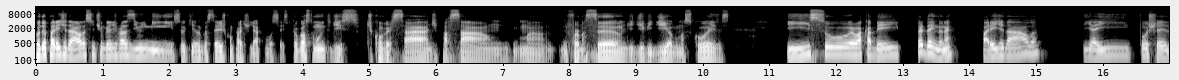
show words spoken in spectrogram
Quando eu parei de dar aula, eu senti um grande vazio em mim, isso que eu gostaria de compartilhar com vocês, porque eu gosto muito disso, de conversar, de passar um, uma informação, de dividir algumas coisas. E isso eu acabei perdendo, né? Parei de dar aula, e aí, poxa,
